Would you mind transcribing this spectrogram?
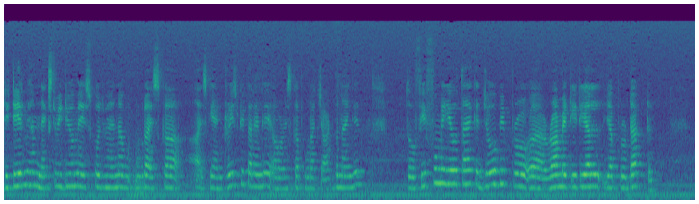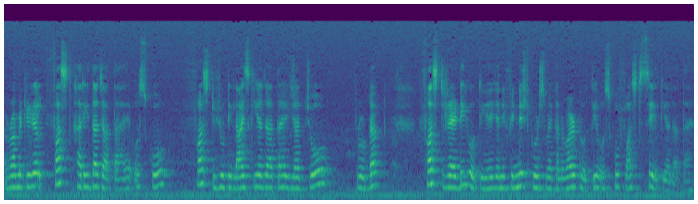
डिटेल में हम नेक्स्ट वीडियो में इसको जो है ना, पूरा इसका, इसकी एंट्रीज भी करेंगे और इसका पूरा चार्ट बनाएँगे। तो फीफो में ये होता है कि जो भी रॉ मटेरियल या प्रोडक्ट रॉ मटेरियल फ़र्स्ट ख़रीदा जाता है, उसको फ़र्स्ट यूटिलाइज किया जाता है या जो प्रोडक्ट फ़र्स्ट रेडी होती है, यानी फिनिश्ड गुड्स में कन्वर्ट होती है, उसको फ़र्स्ट सेल किया जाता है।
